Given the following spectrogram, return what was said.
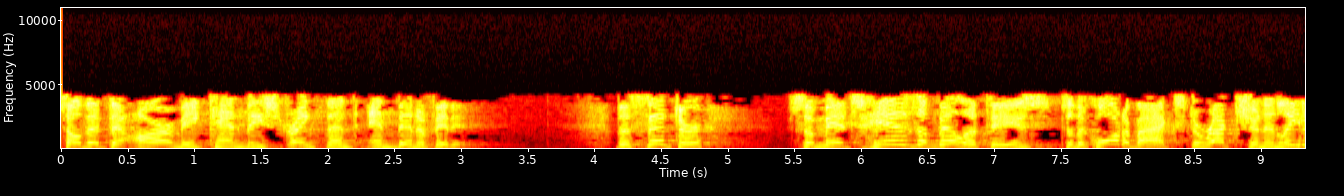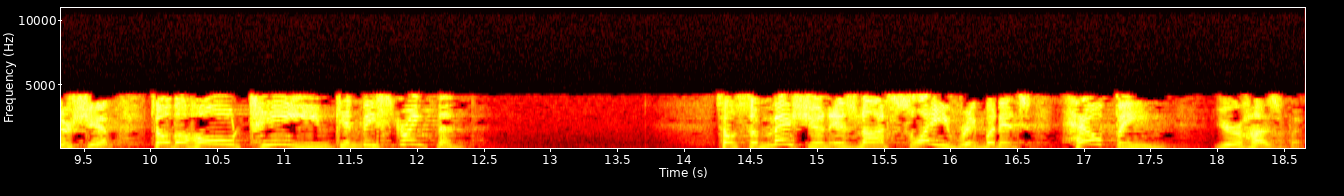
so that the army can be strengthened and benefited. The center submits his abilities to the quarterback's direction and leadership so the whole team can be strengthened. So submission is not slavery, but it's helping your husband.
